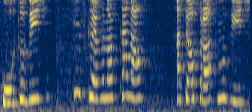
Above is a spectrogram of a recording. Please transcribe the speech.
Curta o vídeo, se inscreva no nosso canal. Até o próximo vídeo.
